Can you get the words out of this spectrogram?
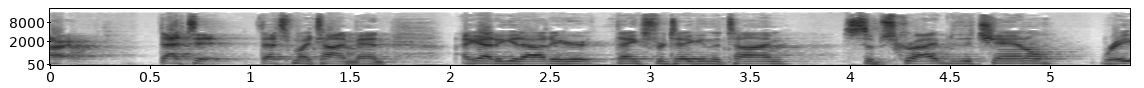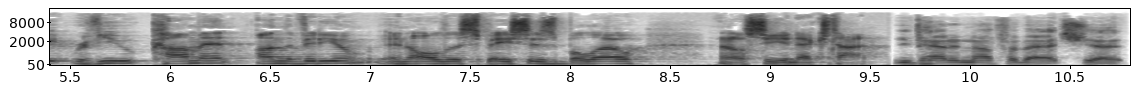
All right, that's it. That's my time, man. I got to get out of here. Thanks for taking the time. Subscribe to the channel, rate, review, comment on the video in all the spaces below, and I'll see you next time. You've had enough of that shit.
